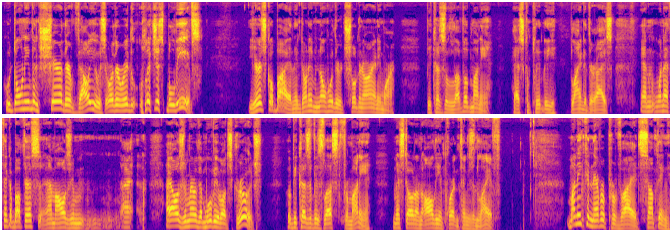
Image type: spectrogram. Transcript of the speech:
who don't even share their values or their religious beliefs. Years go by and they don't even know who their children are anymore because the love of money has completely blinded their eyes. And when I think about this, I'm always I, I always remember the movie about Scrooge, who because of his lust for money missed out on all the important things in life. Money can never provide something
